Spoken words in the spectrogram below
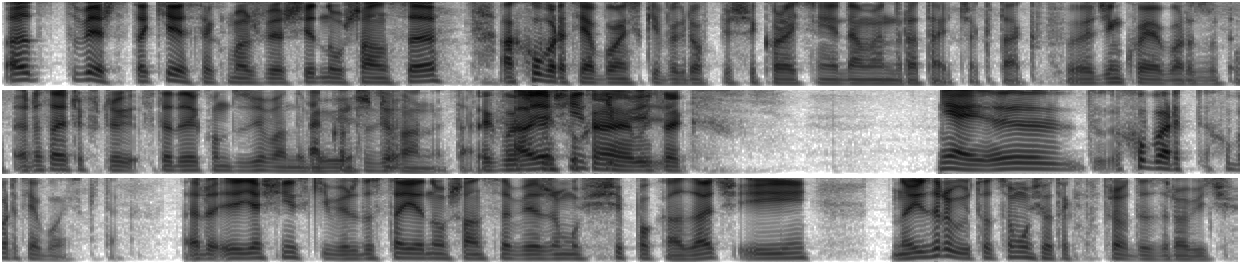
Ale to wiesz, to tak jest, jak masz, wiesz, jedną szansę. A Hubert Jabłoński wygrał w pierwszej kolejce, nie Damian Ratajczyk. Tak, dziękuję bardzo. Ratajczyk wtedy- kontuzjowany Tak, był kontuzjowany, tak. Tak właśnie Jasiński słuchałem i tak... Nie, y, Hubert, Hubert Jabłoński, tak. Jasiński, wiesz, dostaje jedną szansę, wie, że musi się pokazać i no i zrobił to, co musiał tak naprawdę zrobić.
